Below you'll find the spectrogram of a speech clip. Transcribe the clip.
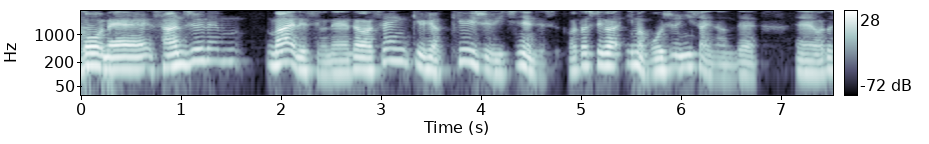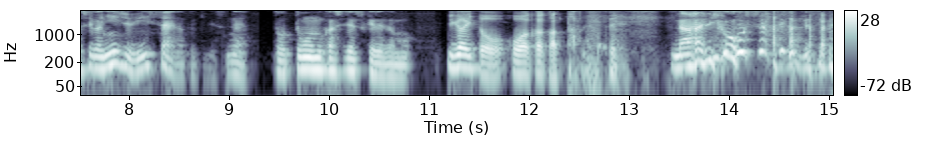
そうね、30年前ですよね。だから1991年です。私が今52歳なんで、えー私が21歳の時ですね。とっても昔ですけれども。意外とお若かったんですね。何をおっしゃってるんですか？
